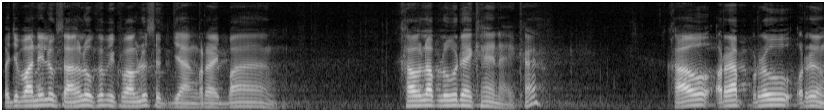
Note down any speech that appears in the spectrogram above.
ปัจจุบันนี้ลูกสาวลูกเขามีความรู้สึกอย่างไรบ้าง เขารับรู้ได้แค่ไหนคะ เขารับรู้เรื่อง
